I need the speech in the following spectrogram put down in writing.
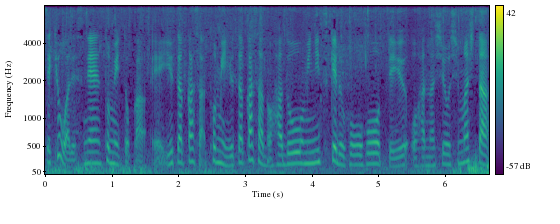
で今日はですね富とか、えー、豊かさ富豊かさの波動を身につける方法っていうお話をしました、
